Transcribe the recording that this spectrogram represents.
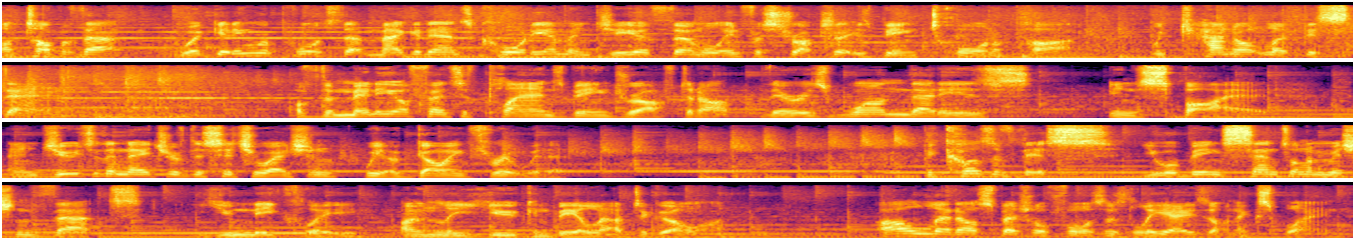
On top of that, we're getting reports that Magadan's cordium and geothermal infrastructure is being torn apart. We cannot let this stand. Of the many offensive plans being drafted up, there is one that is inspired. And due to the nature of the situation, we are going through with it. Because of this, you are being sent on a mission that, uniquely, only you can be allowed to go on. I'll let our Special Forces liaison explain.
